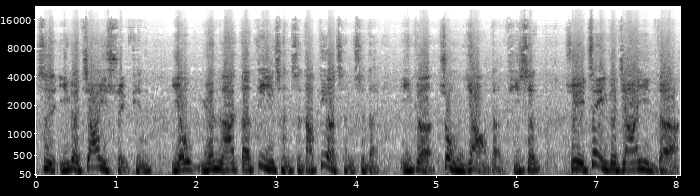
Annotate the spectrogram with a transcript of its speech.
是一个交易水平由原来的第一层次到第二层次的一个重要的提升。所以，这一个交易的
